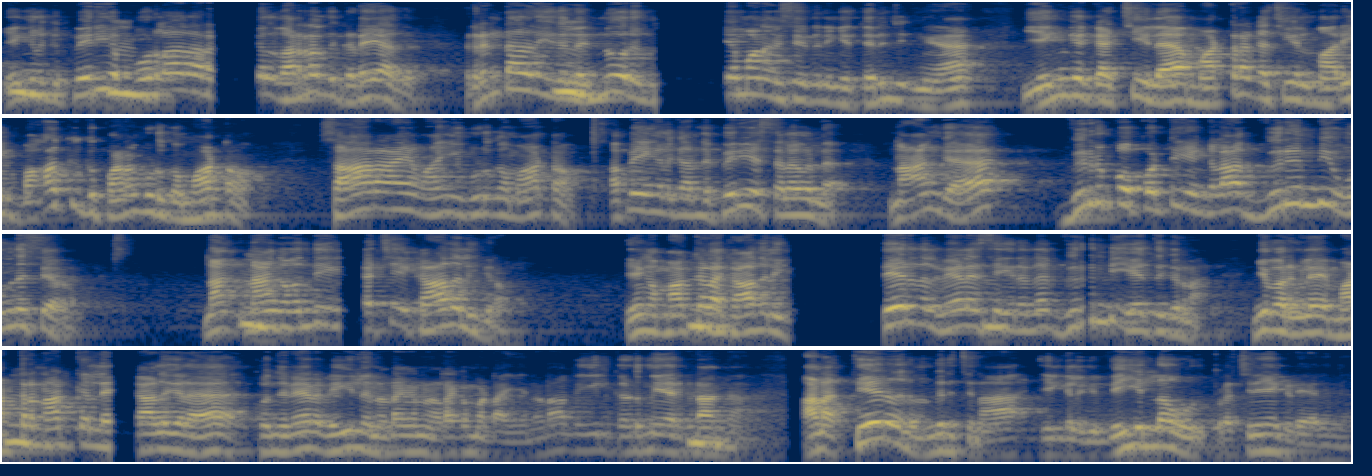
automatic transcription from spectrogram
எங்களுக்கு பெரிய. பொருளாதார சிக்கல் வர்றது கிடையாது. ரெண்டாவது இதுல இன்னொரு முக்கியமான விஷயத்தை நீங்க தெரிஞ்சுக்கங்க. எங்க கட்சியில மற்ற கட்சிகள் மாதிரி வாக்குக்கு பணம் கொடுக்க மாட்டோம். சாராயம் வாங்கி கொடுக்க மாட்டோம். அப்ப எங்களுக்கு அந்த பெரிய செலவு இல்ல. நாங்க விருப்பப்பட்டு எங்களா விரும்பி ஒண்ணு சேர்றோம். நா- ம். நாங்க வந்து எங்க கட்சியை காதலிக்கிறோம். எங்க மக்களை காதலிக்கிறோம். தேர்தல் வேலை செய்யறத விரும்பி ஏத்துக்கிறோம். இங்க பாருங்களேன் மற்ற நாட்கள்ல ஆளுகளை கொஞ்ச நேரம் வெயில்ல நடக்க நடக்க மாட்டாங்க. என்னடா வெயில் கடுமையா இருக்காங்க? ஆனா தேர்தல் வந்துருச்சுன்னா எங்களுக்கு வெயில்லாம் ஒரு பிரச்சனையே கிடையாதுங்க.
